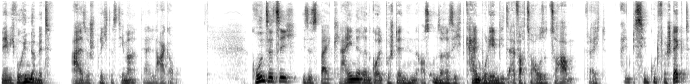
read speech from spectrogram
nämlich wohin damit? Also sprich das Thema der Lagerung. Grundsätzlich ist es bei kleineren Goldbeständen aus unserer Sicht kein Problem, die einfach zu Hause zu haben. Vielleicht ein bisschen gut versteckt.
